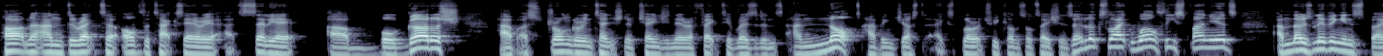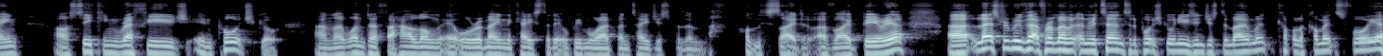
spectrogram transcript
partner and director of the tax area at Celia Abogados, have a stronger intention of changing their effective residence and not having just exploratory consultations. So it looks like wealthy Spaniards and those living in Spain are seeking refuge in Portugal. And I wonder for how long it will remain the case that it will be more advantageous for them on this side of, Iberia. Uh, let's remove that for a moment and return to the Portugal news in just a moment. A couple of comments for you.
